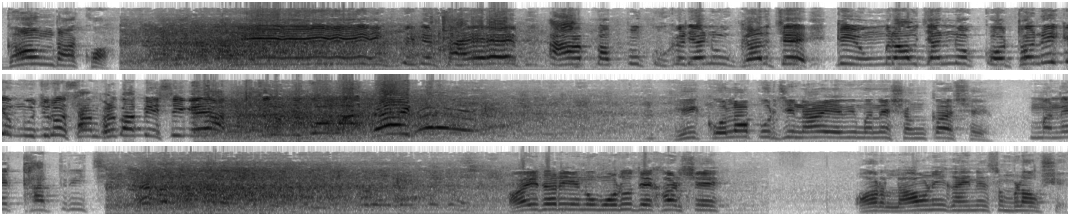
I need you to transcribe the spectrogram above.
ગામ રાખવા સાહેબ આ પપ્પુ કુકડિયા નું ઘર છે. કે ઉમરાવજાન નો કોઠો નહીં કે મુજરો સાંભળવા બેસી ગયા? ચલો મૂકો વાત. ઘી કોલ્હાપુરજી ના એવી મને શંકા છે. મને ખાતરી છે. હૈધરી એનું મોઢું દેખાડશે ઓર લાવણી ગાઈને સંભળાવશે.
